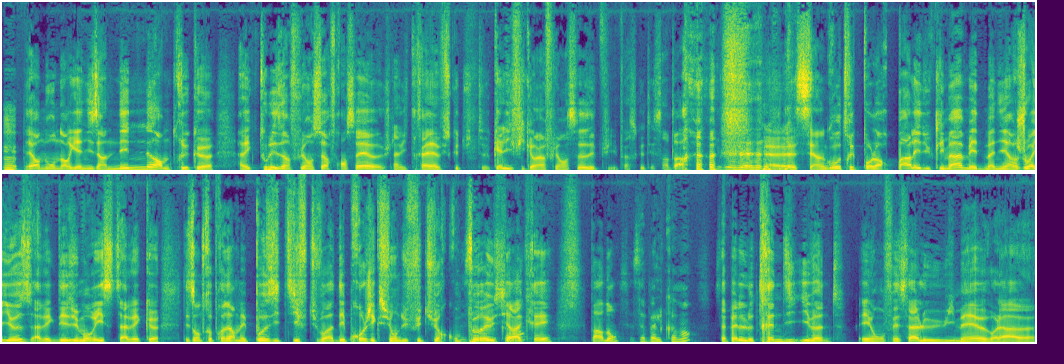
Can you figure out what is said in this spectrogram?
Mm. D'ailleurs, nous, on organise un énorme truc euh, avec tous les influenceurs français. Euh, je t'inviterai, puisque tu te qualifies comme influenceuse et puis parce que tu es sympa. euh, c'est un gros truc pour leur parler du climat, mais de manière joyeuse, avec des humoristes, avec euh, des entrepreneurs, mais positifs, tu vois, des projections du futur qu'on peut réussir à créer. Pardon? Ça s'appelle comment? Ça s'appelle le Trendy Event et on fait ça le 8 mai, euh, voilà. euh,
